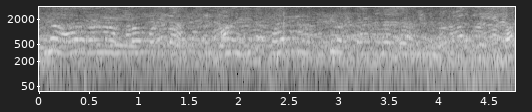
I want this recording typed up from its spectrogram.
இன்னும் ஆயிரம் செலவு பண்ணிட்டேன் ஆனா இந்த குழந்தைங்க முட்டி வலி கேட்கல பரவாயில்ல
